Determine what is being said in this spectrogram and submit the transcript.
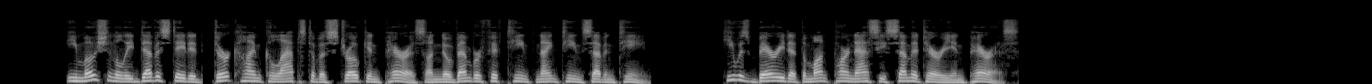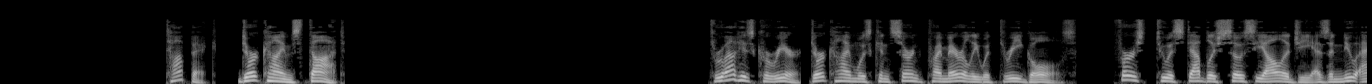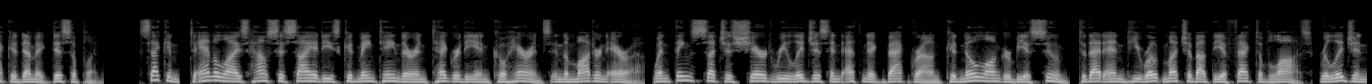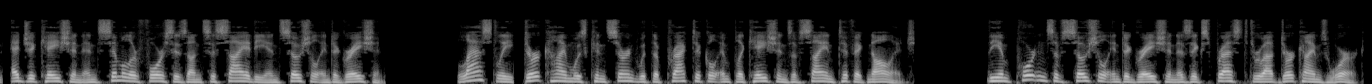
Emotionally devastated, Durkheim collapsed of a stroke in Paris on November 15, 1917. He was buried at the Montparnasse Cemetery in Paris. Durkheim's thought Throughout his career, Durkheim was concerned primarily with three goals. First, to establish sociology as a new academic discipline. Second, to analyze how societies could maintain their integrity and coherence in the modern era, when things such as shared religious and ethnic background could no longer be assumed. To that end, he wrote much about the effect of laws, religion, education, and similar forces on society and social integration. Lastly, Durkheim was concerned with the practical implications of scientific knowledge. The importance of social integration is expressed throughout Durkheim's work.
